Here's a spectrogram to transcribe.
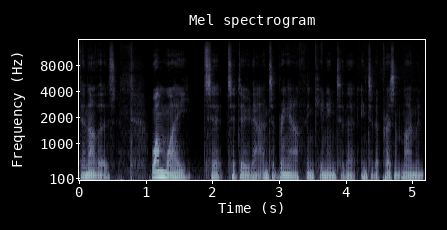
than others. One way to, to do that and to bring our thinking into the into the present moment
